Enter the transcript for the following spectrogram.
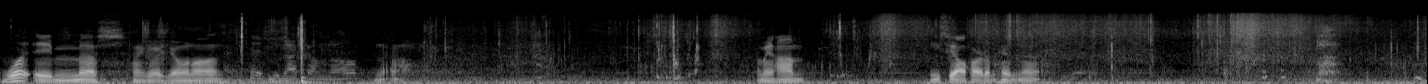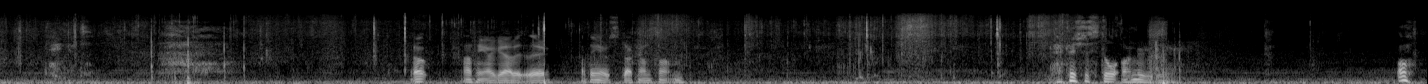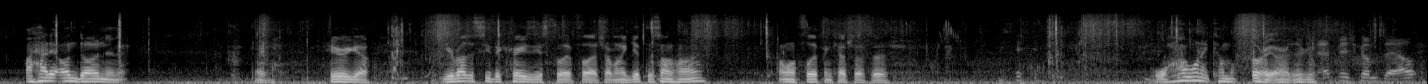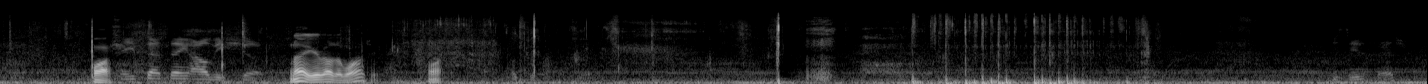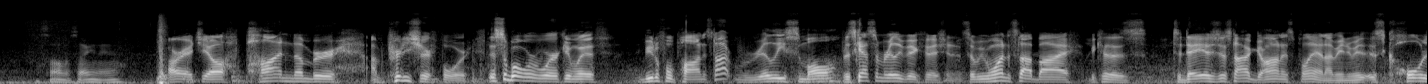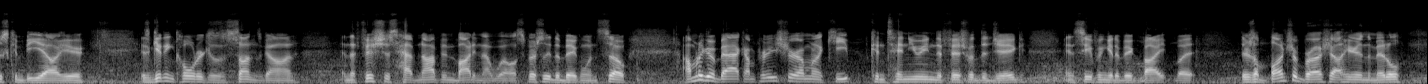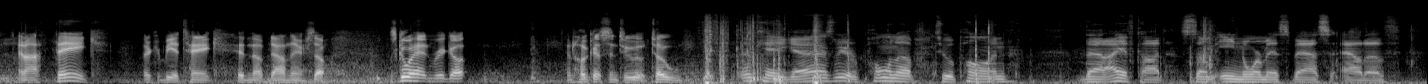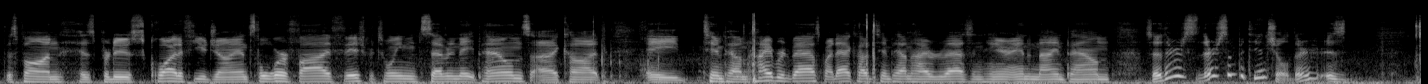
What a mess I got going on. Is not coming off? No. I mean, I'm. You see how hard I'm hitting that. Dang it. Oh, I think I got it there. I think it was stuck on something. That fish is still under there. Oh, I had it undone in it. Wait, here we go. You're about to see the craziest flip, Fletch. I'm gonna get this on high. I'm going to flip and catch that fish. Why won't it come? All right, all right, there you go. that fish comes out Watch. eats that thing, I'll be shook. No, you're about to watch it. Watch. You see the fish? I saw him a second. All right, y'all. Pond number, I'm pretty sure four. This is what we're working with. Beautiful pond. It's not really small, but it's got some really big fish in it. So we wanted to stop by because today is just not gone as planned. I mean, it's cold as can be out here. It's getting colder because the sun's gone. and the fish just have not been biting that well, especially the big ones. So I'm gonna go back. I'm pretty sure I'm gonna keep continuing to fish with the jig and see if we can get a big bite, but there's a bunch of brush out here in the middle, and I think there could be a tank hidden up down there. So let's go ahead and rig up and hook us into a tow. Okay guys, we are pulling up to a pond that I have caught some enormous bass out of. This pond has produced quite a few giants, four or five fish between seven and eight pounds. I caught a 10 pound hybrid bass. My dad caught a 10 pound hybrid bass in here and a nine pound. So there's there's some potential. There is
